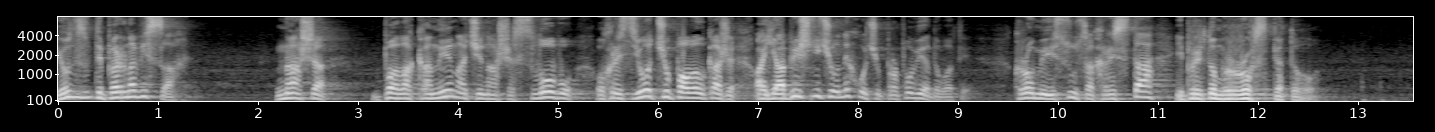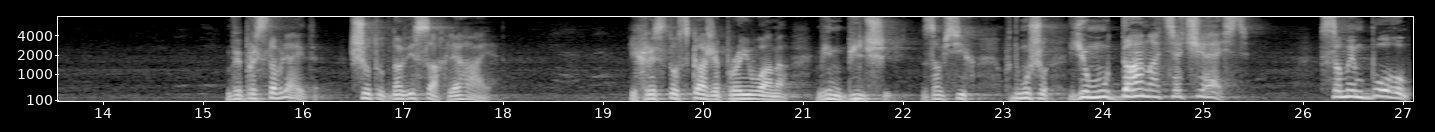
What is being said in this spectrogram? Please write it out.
І от тепер на вісах. Наша балаканина чи наше слово о Христі. От що Павел каже, а я більш нічого не хочу проповідувати, крім Ісуса Христа і притом розп'ятого. Ви представляєте, що тут на вісах лягає? І Христос каже про Івана, він більший за всіх, тому що йому дана ця честь. Самим Богом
